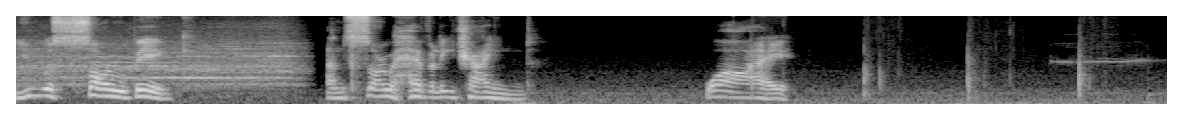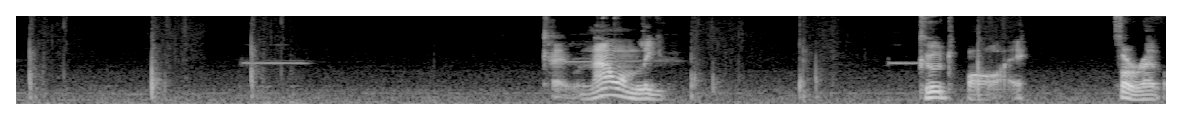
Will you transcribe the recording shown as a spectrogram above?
You were so big and so heavily chained. Why? Okay, well now I'm leaving. Goodbye. Forever.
